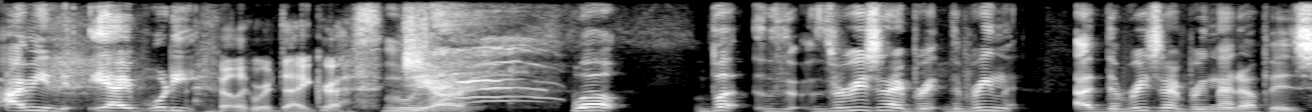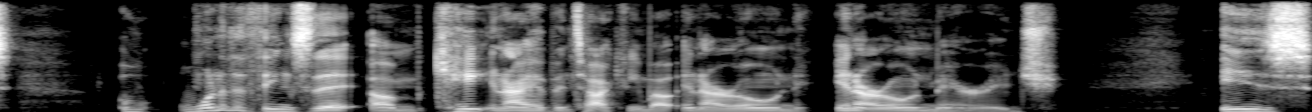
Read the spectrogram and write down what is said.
I mean, yeah. What do you? I feel like we're digressing. We are. Well, but the, the reason I bring the bring uh, the reason I bring that up is one of the things that um, Kate and I have been talking about in our own in our own marriage is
